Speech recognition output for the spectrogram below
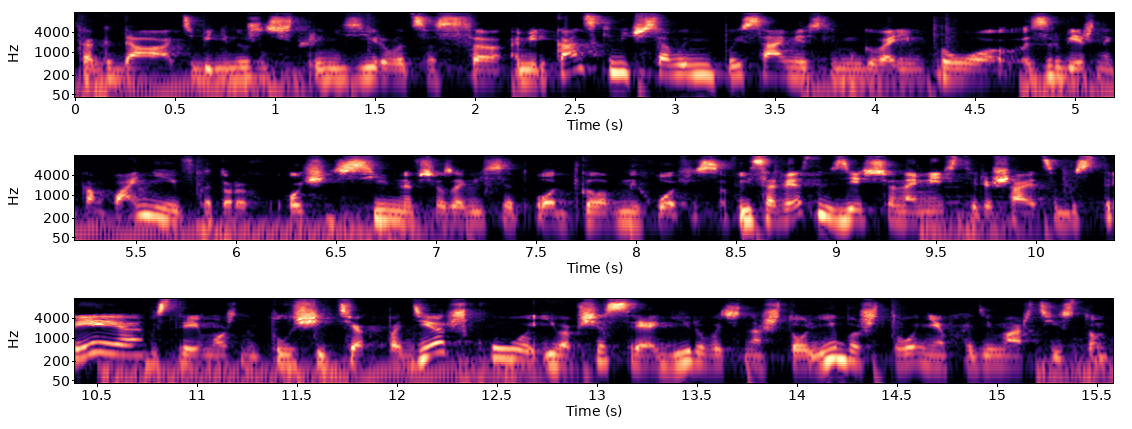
когда тебе не нужно синхронизироваться с американскими часовыми поясами, если мы говорим про зарубежные компании, в которых очень сильно все зависит от головных офисов. И, соответственно, здесь все на месте решается быстрее, быстрее можно получить техподдержку и вообще среагировать на что-либо, что необходимо артисту.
